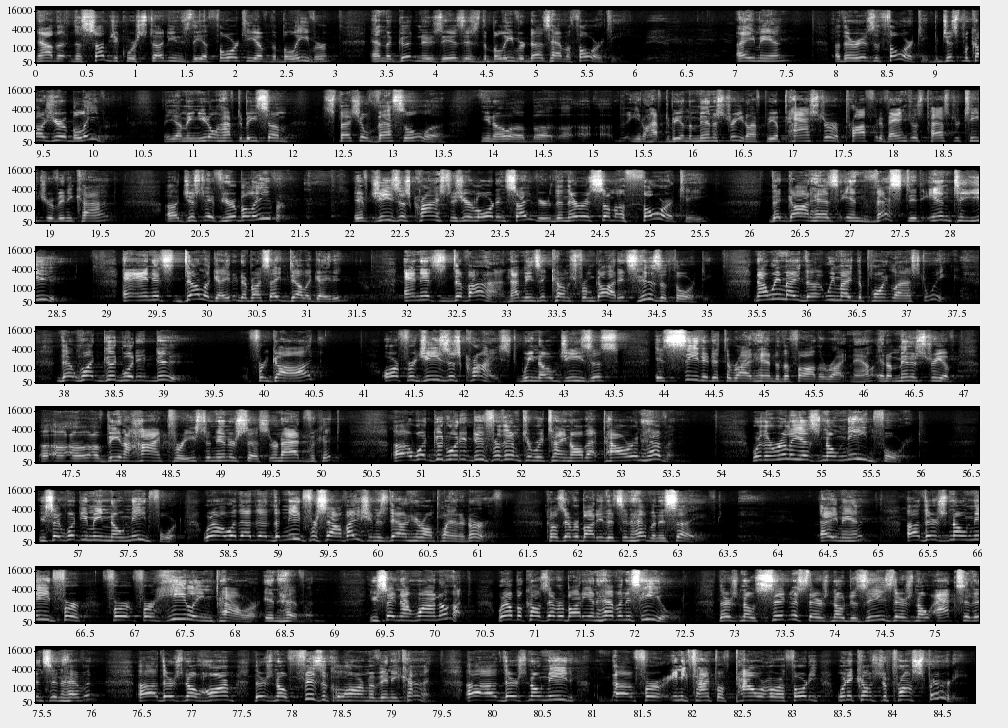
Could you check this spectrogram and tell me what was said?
Now, the, the subject we're studying is the authority of the believer, and the good news is, is the believer does have authority. Amen. Amen. Uh, there is authority, but just because you're a believer, I mean, you don't have to be some special vessel. Uh, you know, uh, uh, uh, you don't have to be in the ministry. You don't have to be a pastor, a prophet, evangelist, pastor, teacher of any kind. Uh, just if you're a believer, if Jesus Christ is your Lord and Savior, then there is some authority that God has invested into you. And it's delegated, everybody say delegated. And it's divine. That means it comes from God. It's His authority. Now, we made the, we made the point last week that what good would it do for God or for Jesus Christ? We know Jesus is seated at the right hand of the Father right now in a ministry of, uh, uh of being a high priest, an intercessor, an advocate. Uh, what good would it do for them to retain all that power in heaven where there really is no need for it? You say, what do you mean no need for it? Well, the, the, need for salvation is down here on planet Earth because everybody that's in heaven is saved. Amen. Uh, there's no need for, for, for healing power in heaven. You say, now why not? Well, because everybody in heaven is healed. There's no sickness, there's no disease, there's no accidents in heaven, uh, there's no harm, there's no physical harm of any kind. Uh, there's no need uh, for any type of power or authority when it comes to prosperity.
